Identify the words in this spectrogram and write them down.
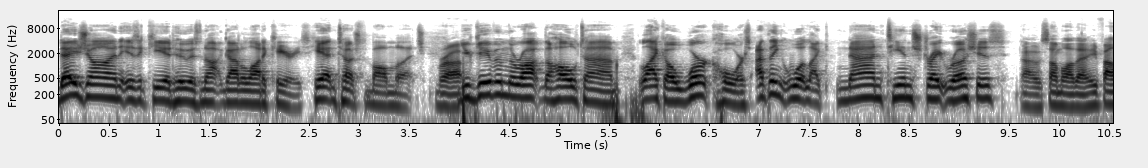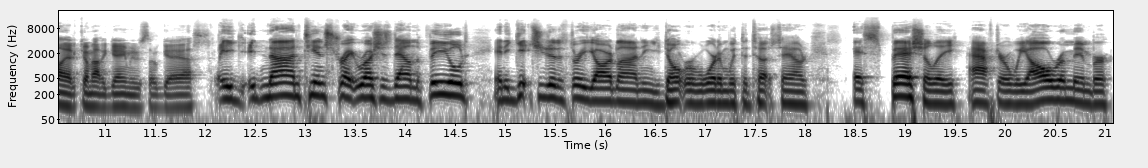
Daijun is a kid who has not got a lot of carries. He hadn't touched the ball much. Right. You give him the rock the whole time, like a workhorse. I think what like nine, ten straight rushes. Oh, something like that. He finally had to come out of the game. He was so gassed. He, he- nine, ten straight rushes down the field, and he gets you to the three yard line, and you don't reward him with the touchdown. Especially after we all remember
